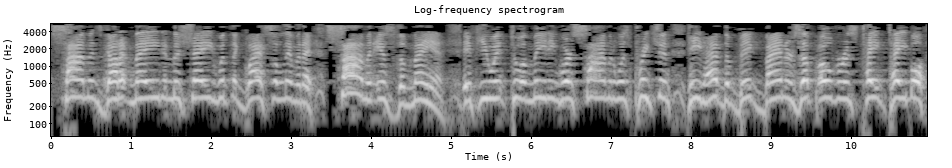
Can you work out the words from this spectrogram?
Simon's got it made in the shade with the glass of lemonade. Simon is the man. If you went to a meeting where Simon was preaching, he'd have the big banners up over his table.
